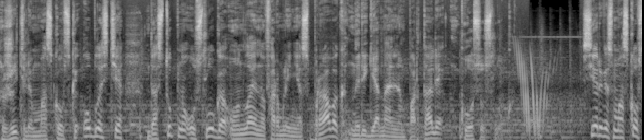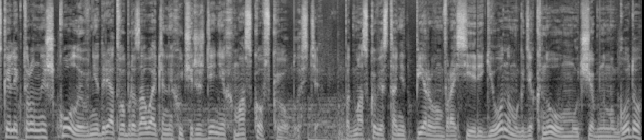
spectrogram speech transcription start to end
жителям Московской области доступна услуга онлайн-оформления справок на региональном портале госуслуг. Сервис Московской электронной школы внедрят в образовательных учреждениях Московской области. Подмосковье станет первым в России регионом, где к новому учебному году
